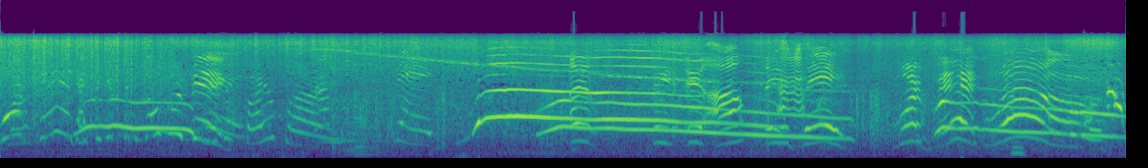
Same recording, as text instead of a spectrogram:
More big. I think it's gonna go more big. Firefly. More big. Whoa.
